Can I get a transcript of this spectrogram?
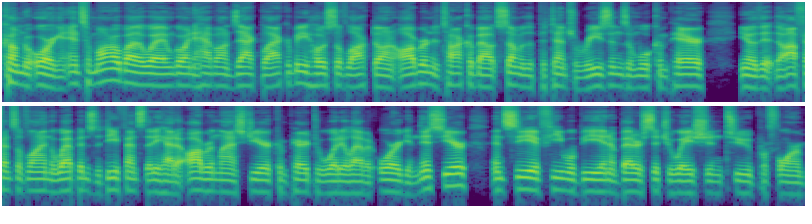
come to Oregon? And tomorrow, by the way, I'm going to have on Zach Blackerby, host of Locked On Auburn, to talk about some of the potential reasons, and we'll compare you know, the, the offensive line, the weapons, the defense that he had at Auburn last year compared to what he'll have at Oregon this year, and see if he will be in a better situation to perform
